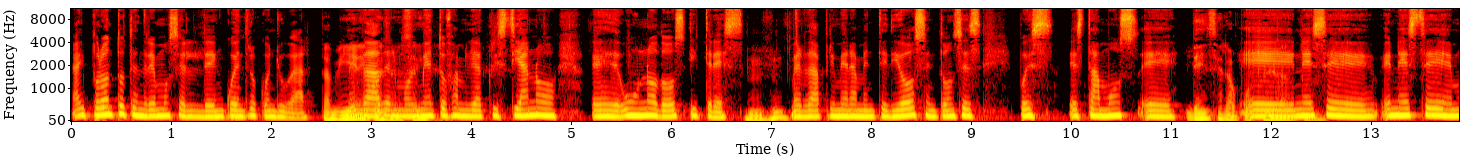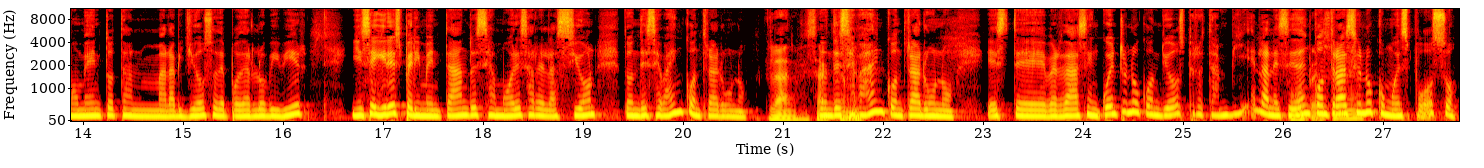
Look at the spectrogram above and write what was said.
Ahí pronto tendremos el encuentro conyugal, También ¿verdad? encuentro, El sí. movimiento familiar cristiano 1, 2 y 3. Ujú. ¿verdad? Primeramente Dios. Entonces, pues estamos eh, la eh, en ese en este momento tan maravilloso de poderlo vivir y seguir experimentando ese amor, esa relación donde se va a encontrar uno. Claro, donde se va a encontrar uno, este, ¿verdad? Se encuentra uno con Dios, pero también la necesidad de encontrarse persona. uno como esposo,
